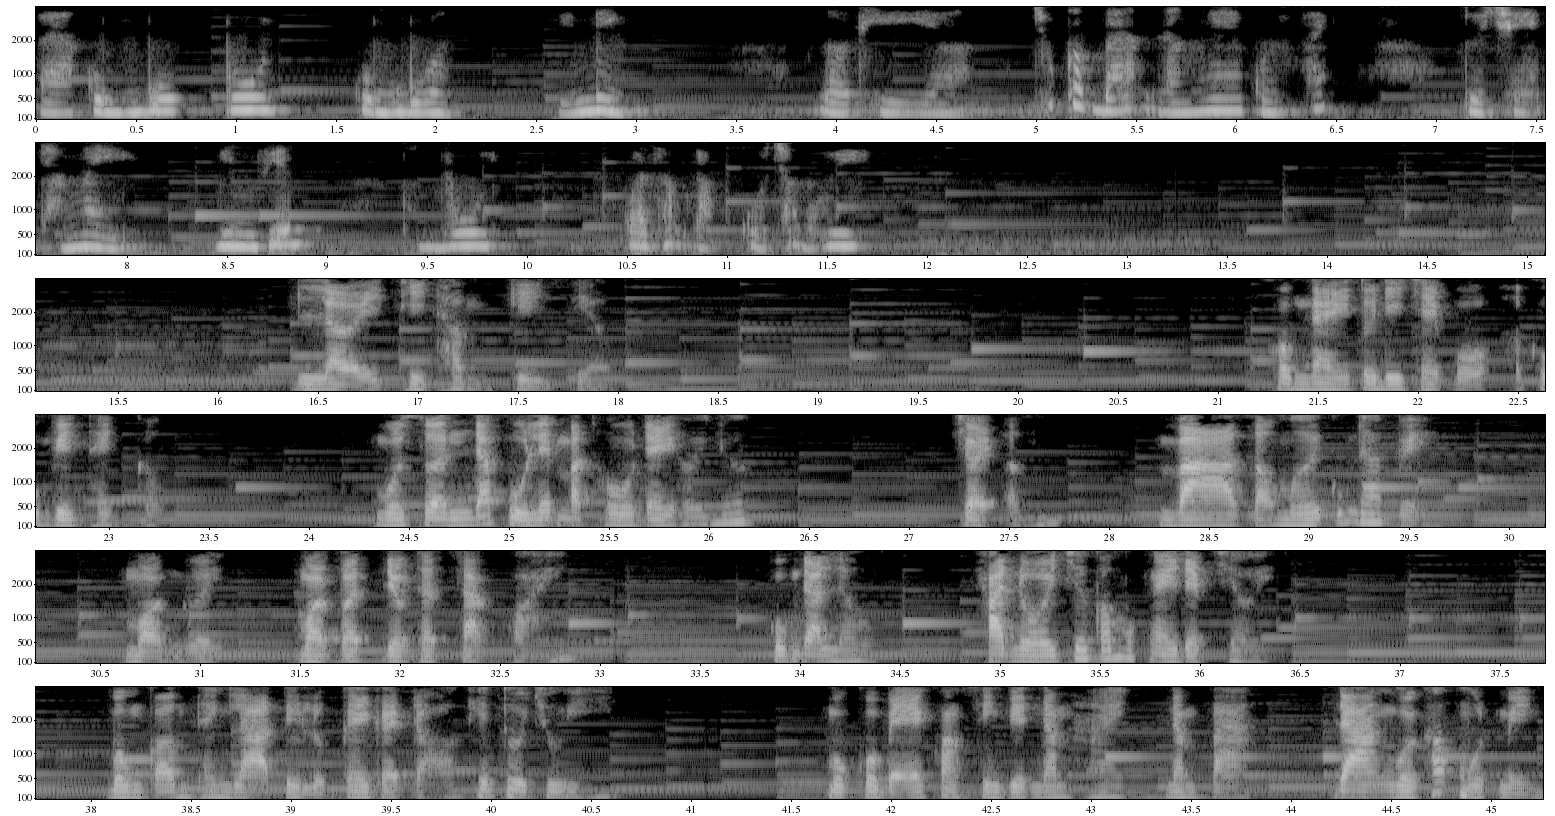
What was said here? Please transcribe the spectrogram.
và cùng bu vui, cùng buồn với mình. Giờ thì à, chúc các bạn lắng nghe cuốn sách Tuổi trẻ tháng ngày miên viễn thật vui qua giọng đọc của Trọng Huy. Lời thì thầm kỳ diệu. Hôm nay tôi đi chạy bộ ở công viên thành công. Mùa xuân đã phủ lên mặt hồ đầy hơi nước. Trời ấm và gió mới cũng đã về. Mọi người, mọi vật đều thật sảng khoái. Cũng đã lâu, Hà Nội chưa có một ngày đẹp trời. Bỗng có âm thanh lạ từ lùm cây gần đó khiến tôi chú ý. Một cô bé khoảng sinh viên năm 2, năm 3 đang ngồi khóc một mình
